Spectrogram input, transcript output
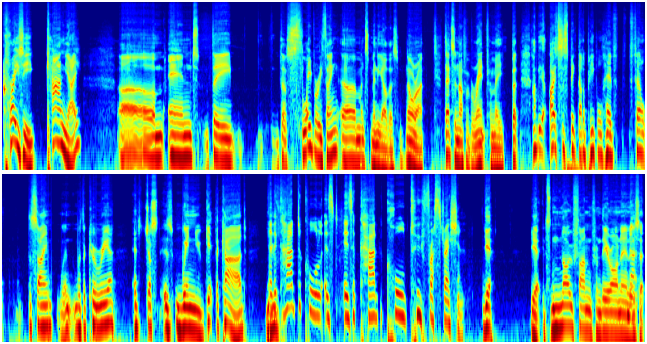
crazy Kanye um, and the the slavery thing, uh, amongst many others. All right, that's enough of a rant for me. But I, I suspect other people have felt the same when, with a courier. It's just is when you get the card. Now, the card to call is is a card called to frustration. yeah, yeah, it's no fun from there on in, No. is it?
